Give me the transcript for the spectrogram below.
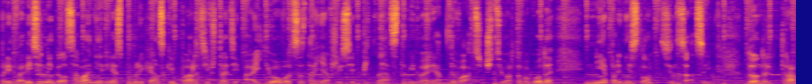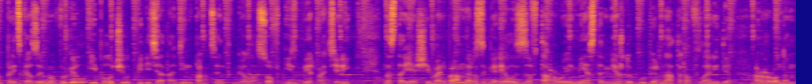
Предварительное голосование республиканской партии в штате Айова, состоявшееся 15 января 2024 года, не принесло сенсаций. Дональд Трамп предсказуемо выиграл и получил 51% голосов избирателей. Настоящая борьба разгорелась за второе место между губернатором Флориды Роном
